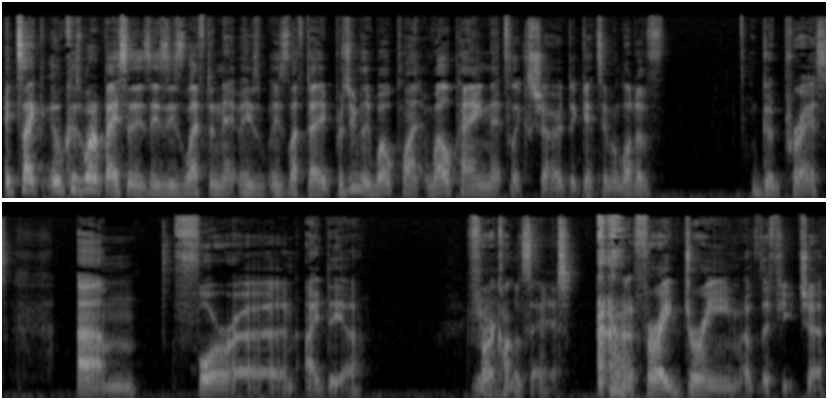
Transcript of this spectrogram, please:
It's like because what it basically is is he's left a net he's he's left a presumably well play, well paying Netflix show that gets him a lot of good press, um, for uh, an idea, for Yeah, a concept, for a dream of the future.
